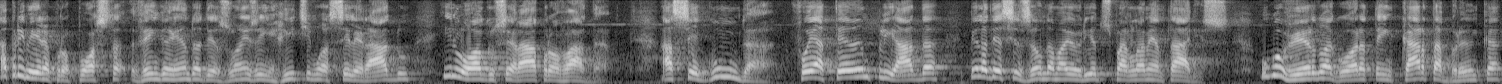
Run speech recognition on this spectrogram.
A primeira proposta vem ganhando adesões em ritmo acelerado e logo será aprovada. A segunda foi até ampliada pela decisão da maioria dos parlamentares. O governo agora tem carta branca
